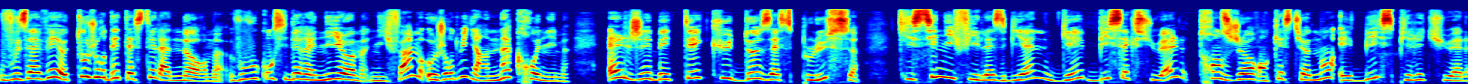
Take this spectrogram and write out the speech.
vous avez euh, toujours détesté la norme. Vous vous considérez ni homme ni femme. Aujourd'hui, il y a un acronyme LGBTQ2S+, qui signifie lesbienne, gay, bisexuel, transgenre en questionnement et bispirituel.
